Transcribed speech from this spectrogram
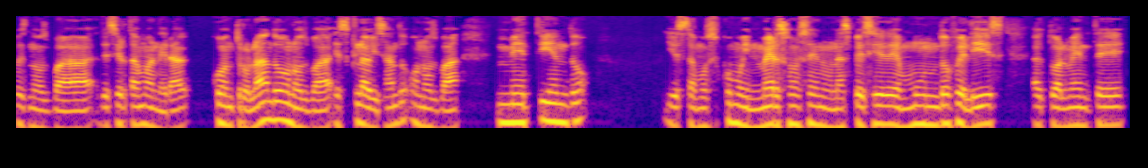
pues nos va de cierta manera controlando o nos va esclavizando o nos va metiendo y estamos como inmersos en una especie de mundo feliz. Actualmente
